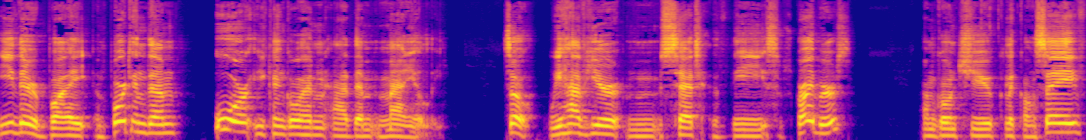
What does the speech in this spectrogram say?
either by importing them or you can go ahead and add them manually. So we have here um, set the subscribers. I'm going to click on save.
